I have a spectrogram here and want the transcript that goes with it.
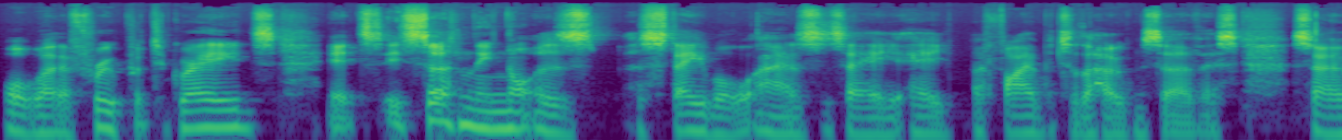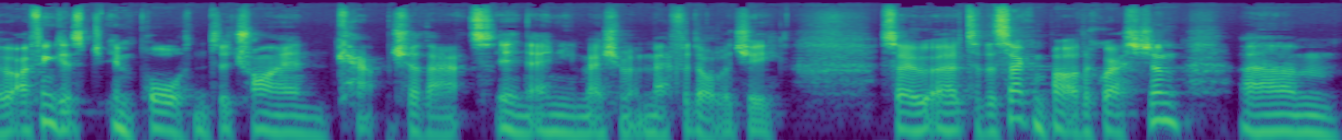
or where the throughput degrades. It's it's certainly not as, as stable as say a, a fiber to the home service. So I think it's important to try and capture that in any measurement methodology. So uh, to the second part of the question, um,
